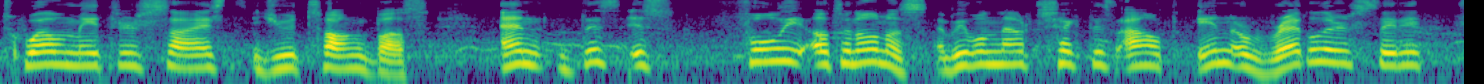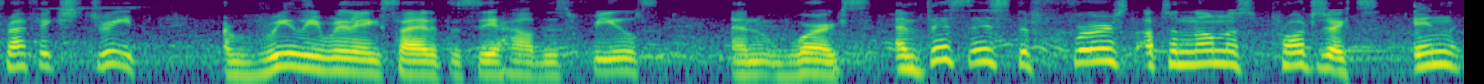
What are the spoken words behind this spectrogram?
12 meter sized Yutong bus. And this is fully autonomous. And we will now check this out in a regular city traffic street. I'm really, really excited to see how this feels and works. And this is the first autonomous project in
